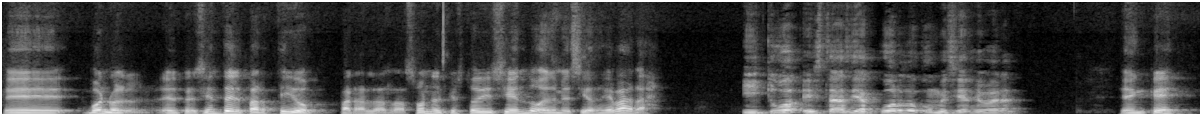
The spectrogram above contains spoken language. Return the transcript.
Eh, bueno, el, el, presidente del partido, para las razones que estoy diciendo, es Mesías Guevara. ¿Y tú estás de acuerdo con Mesías Guevara? ¿En qué?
